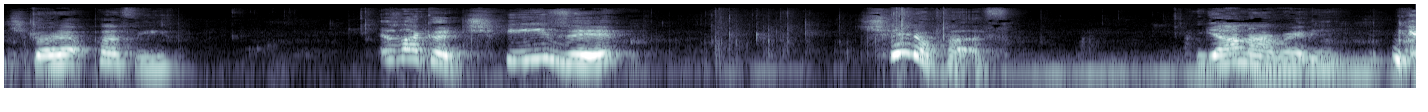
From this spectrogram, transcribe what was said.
Straight up puffy. It's like a cheesy Cheeto Puff. Y'all not ready. Y'all ready,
